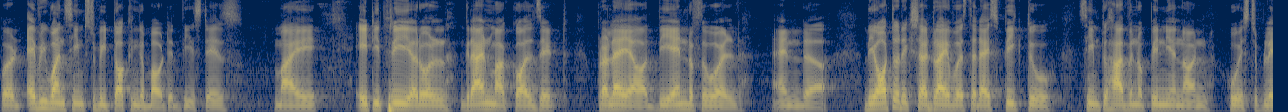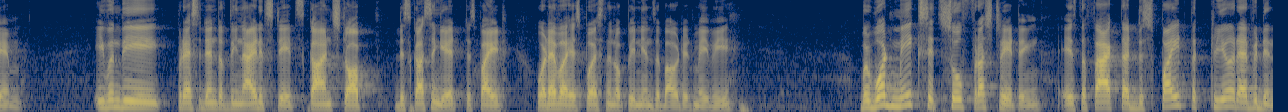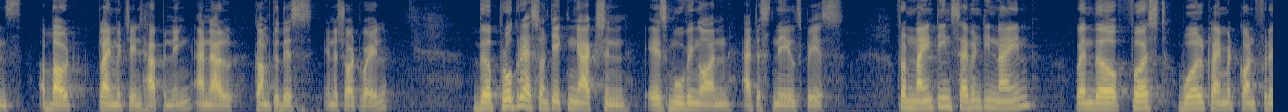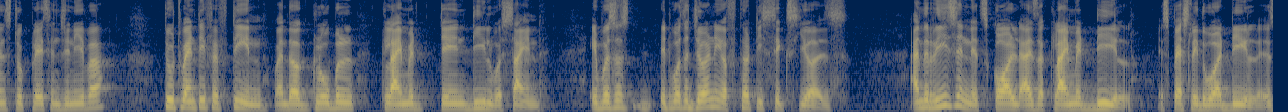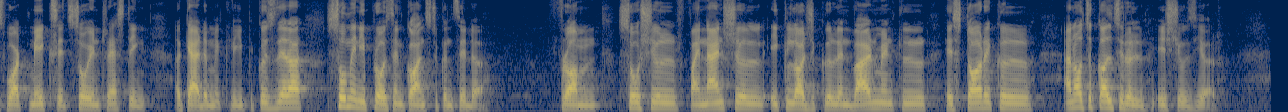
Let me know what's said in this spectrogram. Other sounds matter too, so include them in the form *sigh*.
But everyone seems to be talking about it these days. My 83-year-old grandma calls it pralaya, or the end of the world. And uh, the auto rickshaw drivers that I speak to seem to have an opinion on who is to blame. Even the President of the United States can't stop discussing it, despite whatever his personal opinions about it may be. But what makes it so frustrating is the fact that despite the clear evidence about climate change happening, and I'll come to this in a short while, the progress on taking action is moving on at a snail's pace. From 1979, when the first World Climate Conference took place in Geneva, to 2015, when the global climate change deal was signed, it was, a, it was a journey of 36 years. And the reason it's called as a climate deal especially the word deal, is what makes it so interesting academically, because there are so many pros and cons to consider, from social, financial, ecological, environmental, historical, and also cultural issues here.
